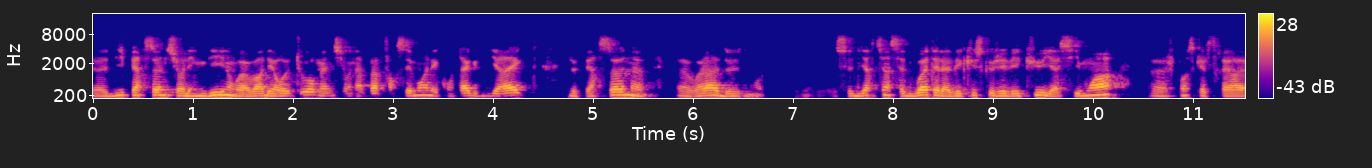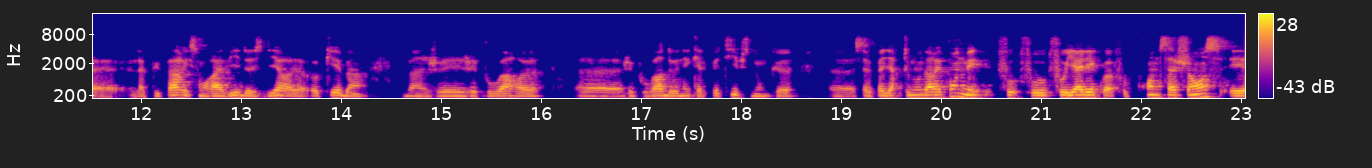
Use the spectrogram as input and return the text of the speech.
euh, 10 euh, personnes sur LinkedIn, on va avoir des retours, même si on n'a pas forcément les contacts directs de personnes. Euh, voilà, de se dire tiens cette boîte elle a vécu ce que j'ai vécu il y a six mois. Euh, je pense qu'elle serait la plupart ils sont ravis de se dire ok ben ben, je, vais, je, vais pouvoir, euh, euh, je vais pouvoir donner quelques tips. Donc, euh, ça ne veut pas dire que tout le monde va répondre, mais faut, faut, faut y aller, quoi. Faut prendre sa chance et,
